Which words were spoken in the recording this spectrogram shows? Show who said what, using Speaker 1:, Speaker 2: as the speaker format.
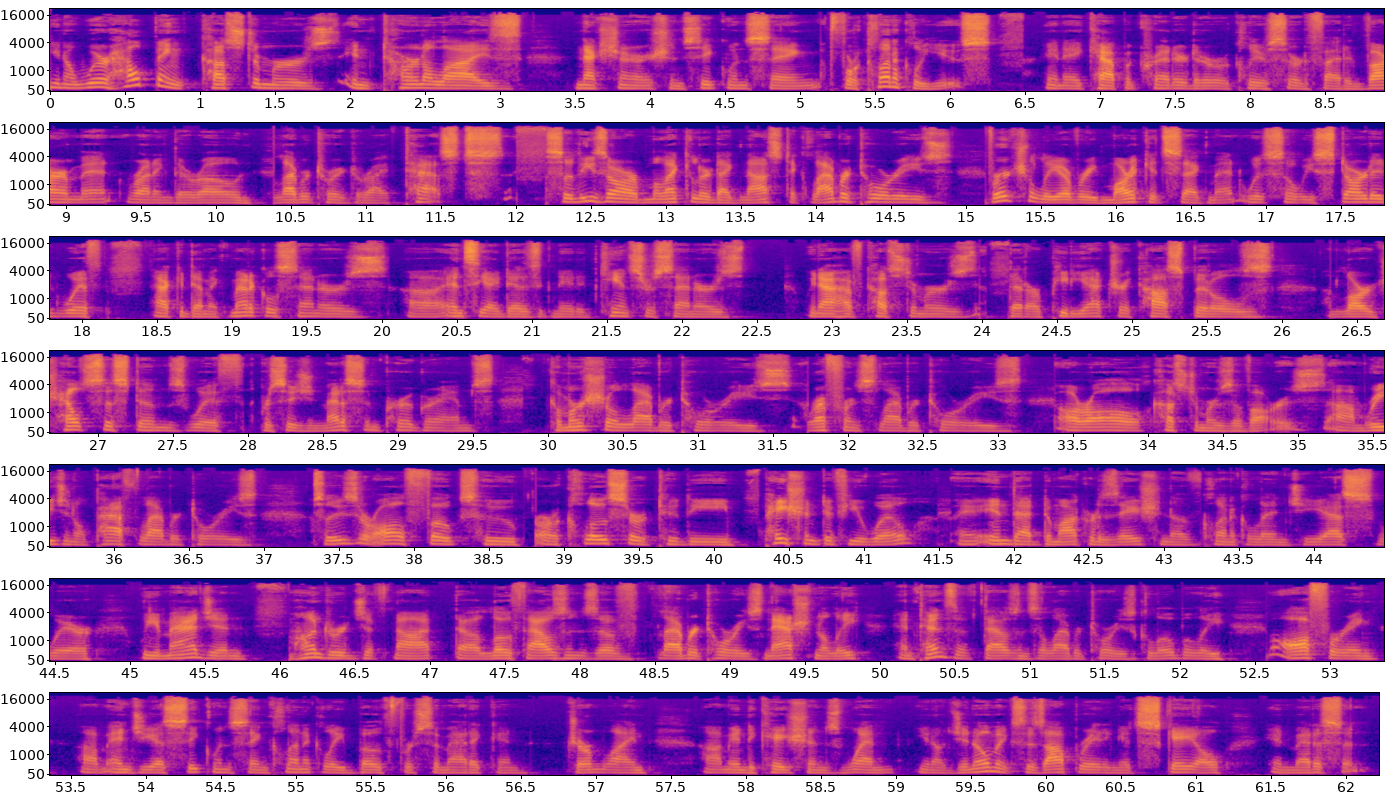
Speaker 1: you know, we're helping customers internalize next generation sequencing for clinical use in a CAP accredited or CLIA certified environment, running their own laboratory derived tests. So these are molecular diagnostic laboratories. Virtually every market segment was so we started with academic medical centers, uh, NCI designated cancer centers. We now have customers that are pediatric hospitals, large health systems with precision medicine programs, commercial laboratories, reference laboratories are all customers of ours, um, regional path laboratories. So these are all folks who are closer to the patient, if you will, in that democratization of clinical NGS, where we imagine hundreds, if not uh, low thousands, of laboratories nationally and tens of thousands of laboratories globally offering um, NGS sequencing clinically, both for somatic and germline um, indications when you know genomics is operating at scale in medicine.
